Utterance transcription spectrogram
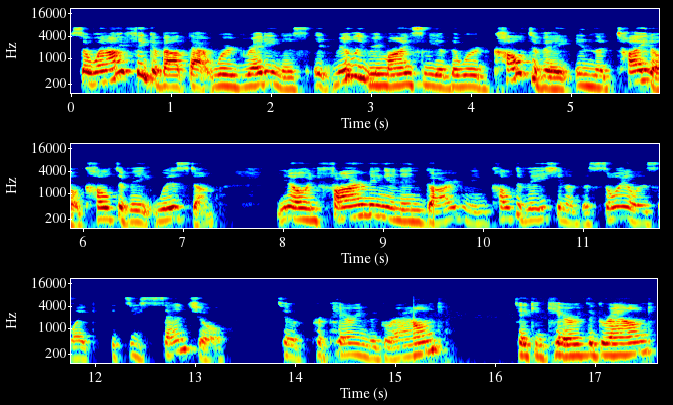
So when I think about that word readiness, it really reminds me of the word cultivate in the title, cultivate wisdom you know, in farming and in gardening, cultivation of the soil is like it's essential to preparing the ground, taking care of the ground.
